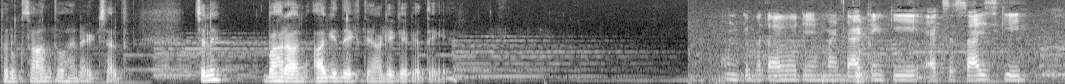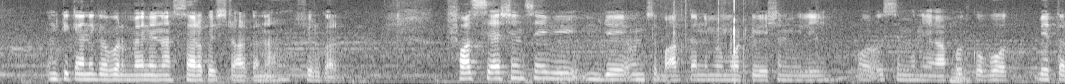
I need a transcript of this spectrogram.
تو نقصان تو ہے نا اٹ سیلف چلیں، بہرحال آگے دیکھتے ہیں آگے کیا کہتے ہیں۔ ان کے بتائے ہوئے میں ڈائٹنگ کی ایکسرسائز کی۔ ان کے کہنے کے اوپر میں نے نا سارا کچھ اسٹارٹ کرنا شروع کر۔ فرسٹ سیشن سے بھی مجھے ان سے بات کرنے میں موٹیویشن ملی اور اس سے میں نے خود کو بہت بہتر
